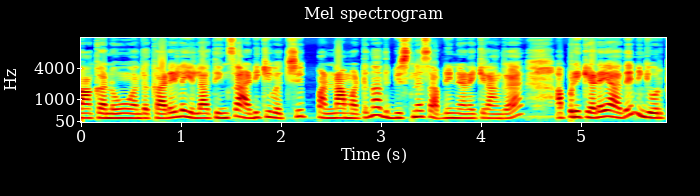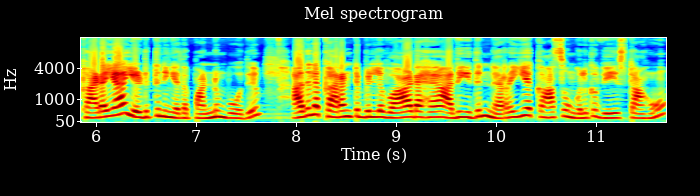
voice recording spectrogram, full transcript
பார்க்கணும். அந்த கடையில் எல்லா திங்ஸும் அடுக்கி வச்சு பண்ணால் மட்டும்தான் அது பிஸ்னஸ் அப்படின்னு நினைக்கிறாங்க. அப்படி கிடையாது. நீங்கள் ஒரு கடையாக எடுத்து நீங்கள் அதை பண்ணும்போது அதில் கரண்ட் பில்லு வாடகை அது இதுன்னு நிறைய காசு உங்களுக்கு வேஸ்ட் ஆகும்.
